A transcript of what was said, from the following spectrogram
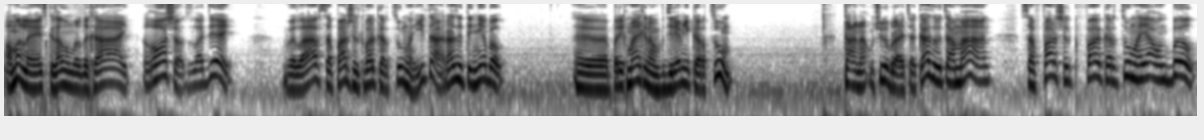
Омар Лей сказал ему Мордыхай, Роша, злодей, Велав сапар квар карцум хаита, разве ты не был э, парикмахером в деревне Карцум? Тана, учили братья. Оказывается, Аман, сафар квар карцум хая, он был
